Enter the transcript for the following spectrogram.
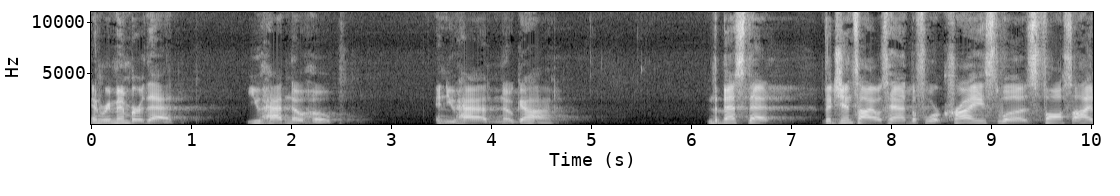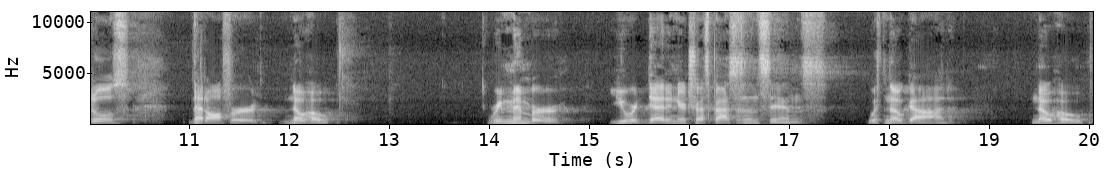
And remember that you had no hope and you had no God. The best that the Gentiles had before Christ was false idols that offered no hope. Remember, you were dead in your trespasses and sins with no God, no hope,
